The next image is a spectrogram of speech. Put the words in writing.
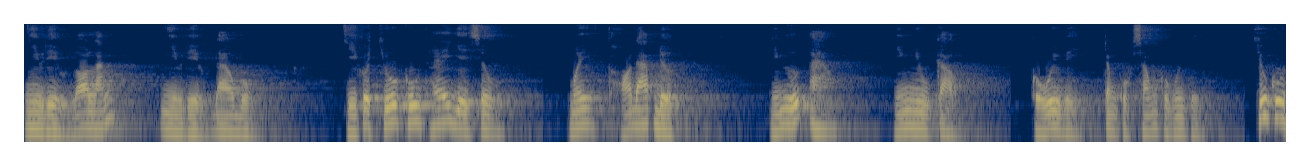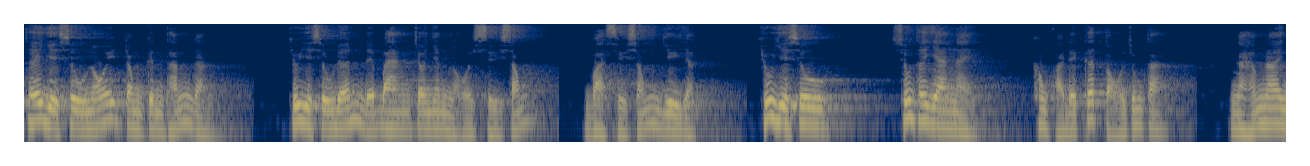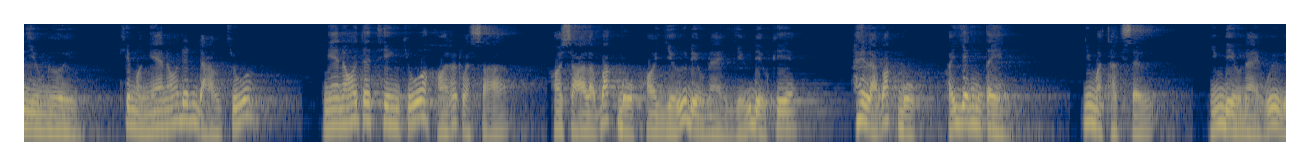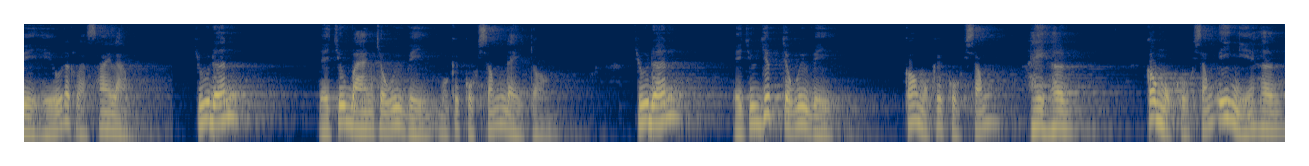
nhiều điều lo lắng, nhiều điều đau buồn. Chỉ có chúa cứu thế giêsu mới thỏa đáp được những ước ao, những nhu cầu của quý vị trong cuộc sống của quý vị. Chúa cứu thế giêsu nói trong kinh thánh rằng, chúa giêsu đến để ban cho nhân loại sự sống và sự sống dư dật. Chúa giêsu xuống thế gian này không phải để kết tội chúng ta. Ngày hôm nay nhiều người khi mà nghe nói đến đạo chúa nghe nói tới thiên chúa, họ rất là sợ. Họ sợ là bắt buộc họ giữ điều này, giữ điều kia, hay là bắt buộc phải dâng tiền. Nhưng mà thật sự, những điều này quý vị hiểu rất là sai lầm. Chúa đến để chúa ban cho quý vị một cái cuộc sống đầy trọn. Chúa đến để chúa giúp cho quý vị có một cái cuộc sống hay hơn, có một cuộc sống ý nghĩa hơn.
